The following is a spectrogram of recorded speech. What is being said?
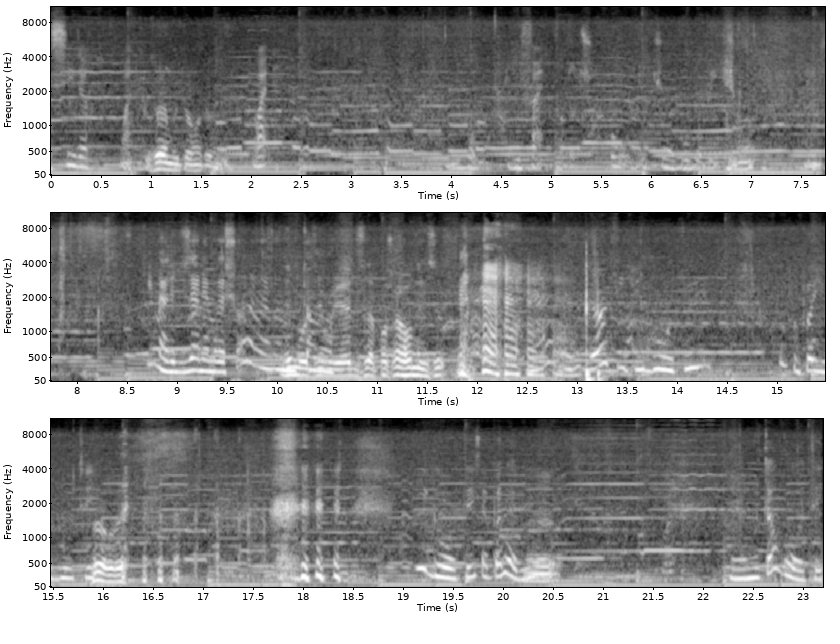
ici, là. Ouais, C'est ça un mouton, Anthony. ouais. Il est fin, pas. Puis Marie-Lisa, elle aimerait ça, un Les mouton, oui, elle dit, ça la journée ici. Là, tu es goûté. On peut pas y goûter. Ah ouais. Il est gâté, ça n'a pas d'allure. Euh, Un mouton gâté.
